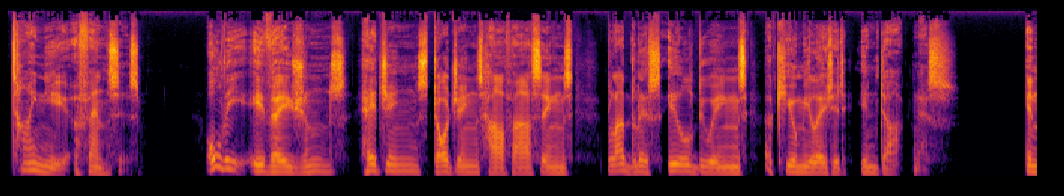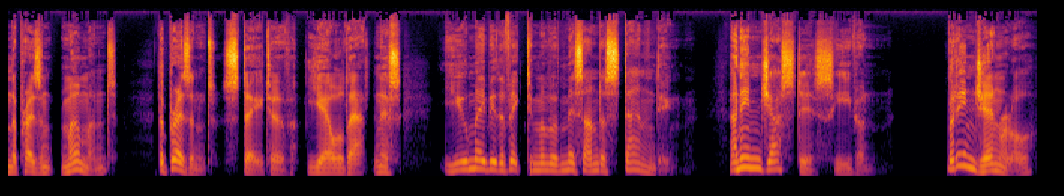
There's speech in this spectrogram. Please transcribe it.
tiny offences. All the evasions, hedgings, dodgings, half-arsings, bloodless ill-doings accumulated in darkness. In the present moment, the present state of yelled atness, you may be the victim of a misunderstanding, an injustice even. But in general,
